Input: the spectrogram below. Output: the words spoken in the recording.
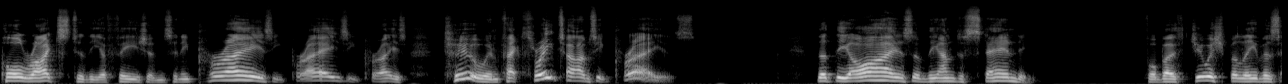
Paul writes to the Ephesians and he prays, he prays, he prays. Two, in fact, three times he prays that the eyes of the understanding for both Jewish believers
